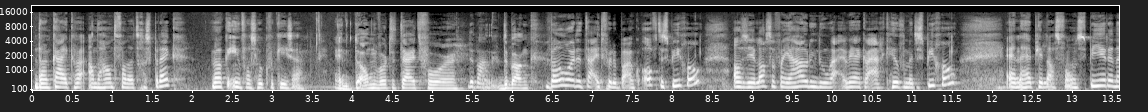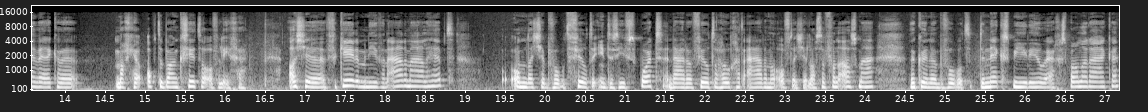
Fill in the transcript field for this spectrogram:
dan kijken we aan de hand van het gesprek welke invalshoek we kiezen. En dan wordt het tijd voor de bank. de bank. Dan wordt het tijd voor de bank of de spiegel. Als je last hebt van je houding, doen we, werken we eigenlijk heel veel met de spiegel. En heb je last van spieren, dan werken we, mag je op de bank zitten of liggen. Als je een verkeerde manier van ademhalen hebt, omdat je bijvoorbeeld veel te intensief sport en daardoor veel te hoog gaat ademen, of dat je last hebt van astma, dan kunnen bijvoorbeeld de nekspieren heel erg gespannen raken.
